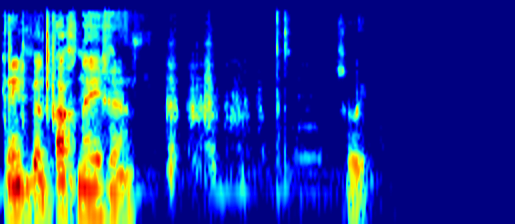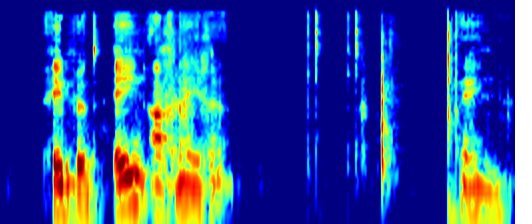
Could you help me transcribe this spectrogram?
1.89 sorry. 1.189 1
